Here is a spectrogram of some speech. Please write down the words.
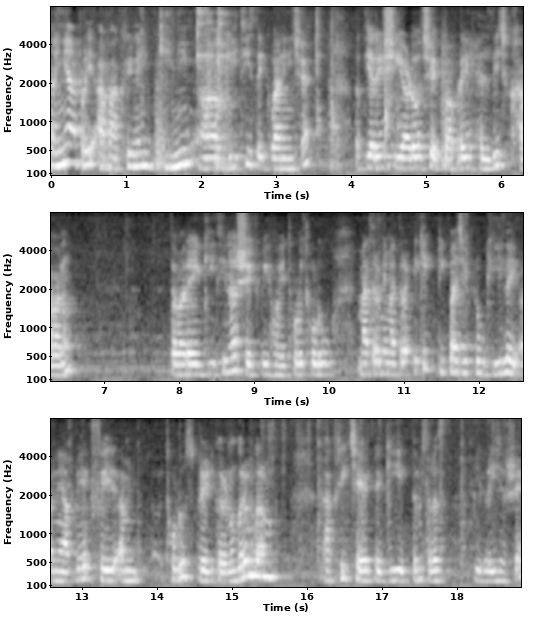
અહીંયા આપણે આ ભાખરીને ઘીની ઘીથી શેકવાની છે. અત્યારે શિયાળો છે, તો આપણે હેલ્ધી જ ખાવાનું. તમારે ઘીથી ન શેકવી હોય, થોડું થોડું, માત્ર ને માત્ર એક એક ટીપા જેટલું ઘી લઈ અને આપણે ફેર, આમ, થોડું સ્પ્રેડ કરવાનું. ગરમ ગરમ ભાખરી છે એટલે ઘી એકદમ સરસ પીગળી જશે.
